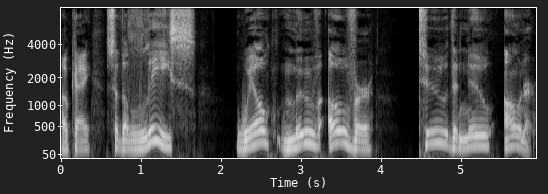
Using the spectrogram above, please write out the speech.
Okay, so the lease will move over to the new owner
